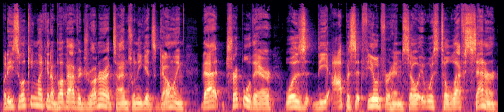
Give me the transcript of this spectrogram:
but he's looking like an above average runner at times when he gets going. That triple there was the opposite field for him, so it was to left center,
